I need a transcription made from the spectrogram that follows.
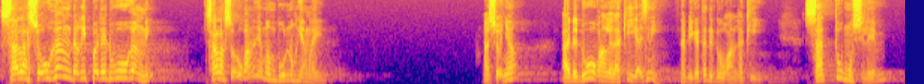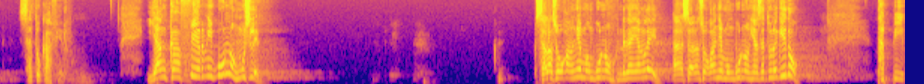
salah seorang daripada dua orang ni salah seorangnya membunuh yang lain. Maksudnya ada dua orang lelaki kat sini. Nabi kata ada dua orang lelaki. Satu muslim, satu kafir. Yang kafir ni bunuh muslim. Salah seorangnya membunuh dengan yang lain. Uh, salah seorangnya membunuh yang satu lagi tu. Tapi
